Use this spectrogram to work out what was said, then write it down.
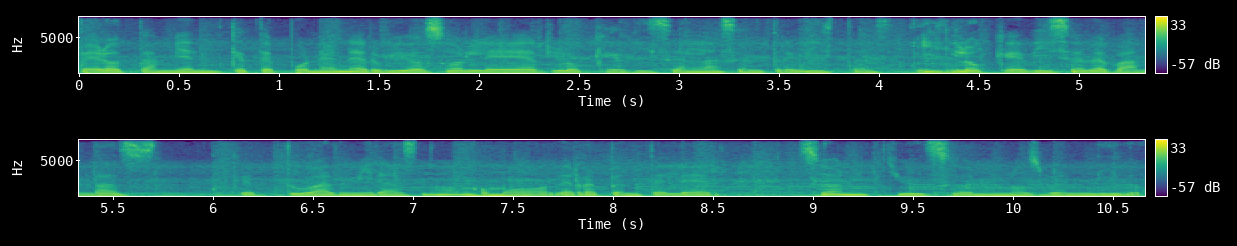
Pero también que te pone nervioso leer lo que dice en las entrevistas y lo que dice de bandas que tú admiras, ¿no? Como de repente leer Sonic Youth son unos vendidos.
